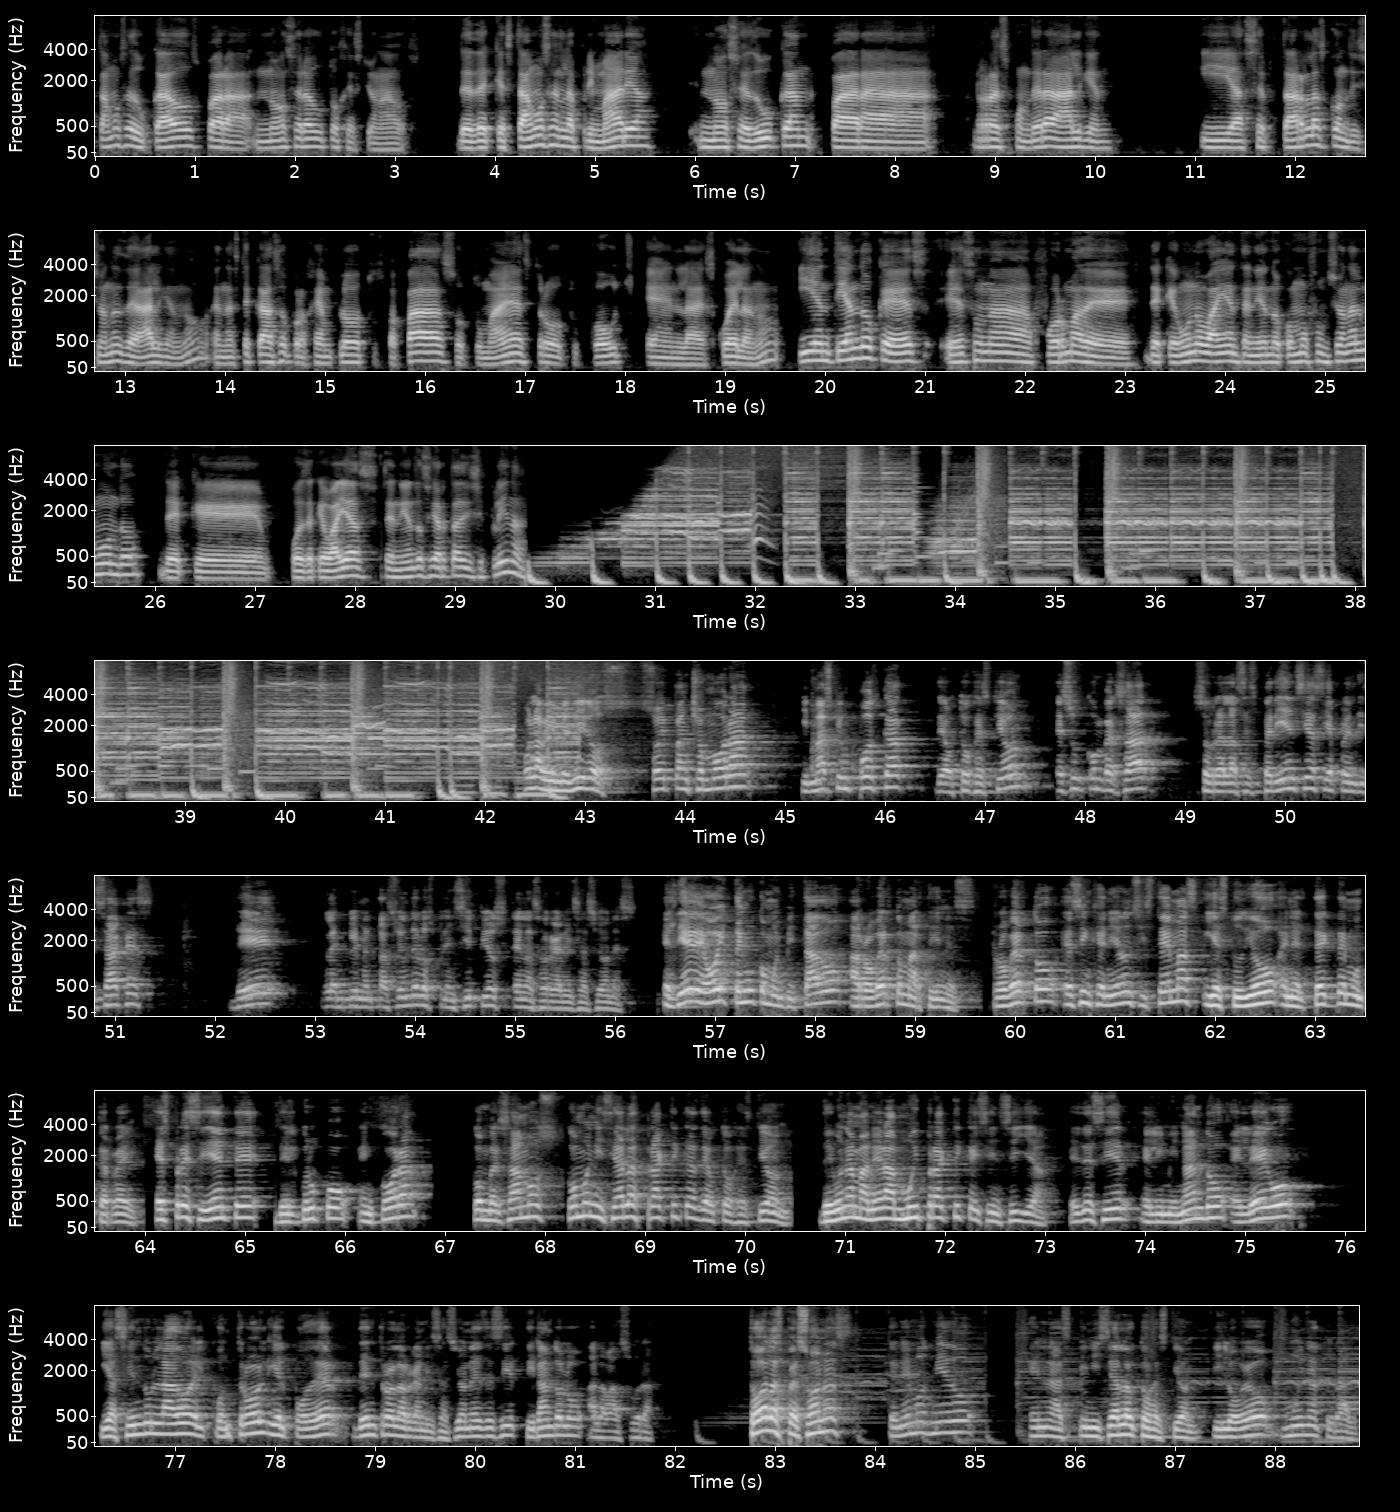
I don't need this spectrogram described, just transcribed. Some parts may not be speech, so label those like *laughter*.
estamos educados para no ser autogestionados. Desde que estamos en la primaria, nos educan para responder a alguien y aceptar las condiciones de alguien, ¿no? En este caso, por ejemplo, tus papás o tu maestro o tu coach en la escuela, ¿no? Y entiendo que es, es una forma de, de que uno vaya entendiendo cómo funciona el mundo, de que, pues de que vayas teniendo cierta disciplina. Hola, bienvenidos. Soy Pancho Mora y más que un podcast de autogestión, es un conversar sobre las experiencias y aprendizajes de la implementación de los principios en las organizaciones. El día de hoy tengo como invitado a Roberto Martínez. Roberto es ingeniero en sistemas y estudió en el TEC de Monterrey. Es presidente del grupo Encora. Conversamos cómo iniciar las prácticas de autogestión, de una manera muy práctica y sencilla, es decir, eliminando el ego y haciendo un lado el control y el poder dentro de la organización, es decir, tirándolo a la basura. Todas las personas tenemos miedo en iniciar la autogestión y lo veo muy natural.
